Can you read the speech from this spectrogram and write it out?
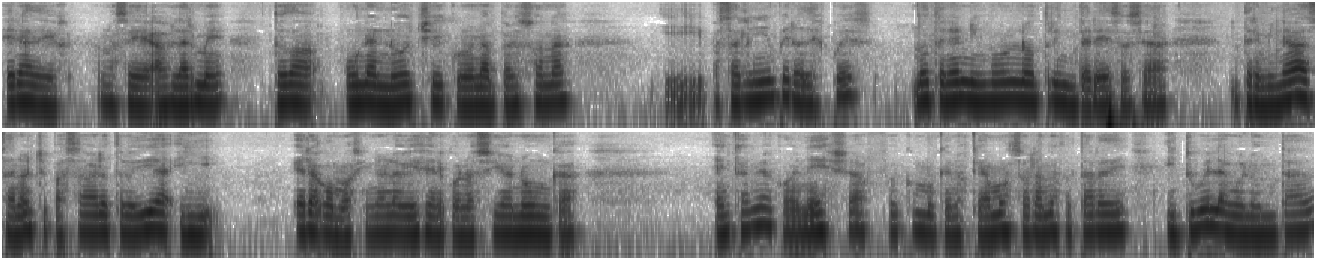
era de, no sé, hablarme toda una noche con una persona y pasarle bien, pero después no tener ningún otro interés. O sea, terminaba esa noche, pasaba el otro día y era como si no la hubiese conocido nunca. En cambio, con ella fue como que nos quedamos hablando esta tarde y tuve la voluntad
